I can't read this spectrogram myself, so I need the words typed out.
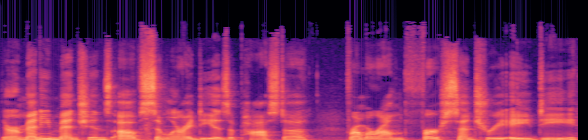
There are many mentions of similar ideas of pasta from around the first century AD.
